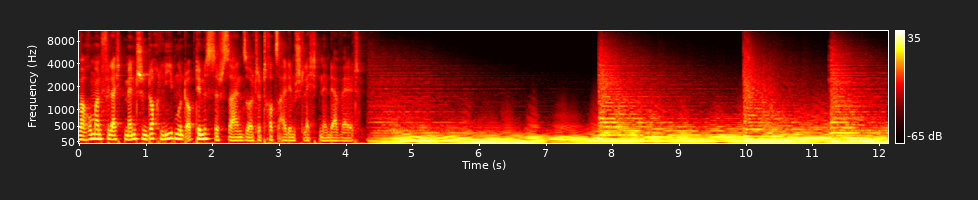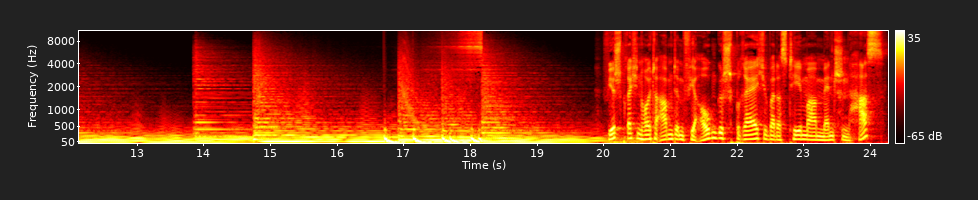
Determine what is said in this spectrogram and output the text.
warum man vielleicht Menschen doch lieben und optimistisch sein sollte, trotz all dem Schlechten in der Welt. Wir sprechen heute Abend im Vier-Augen-Gespräch über das Thema Menschenhass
